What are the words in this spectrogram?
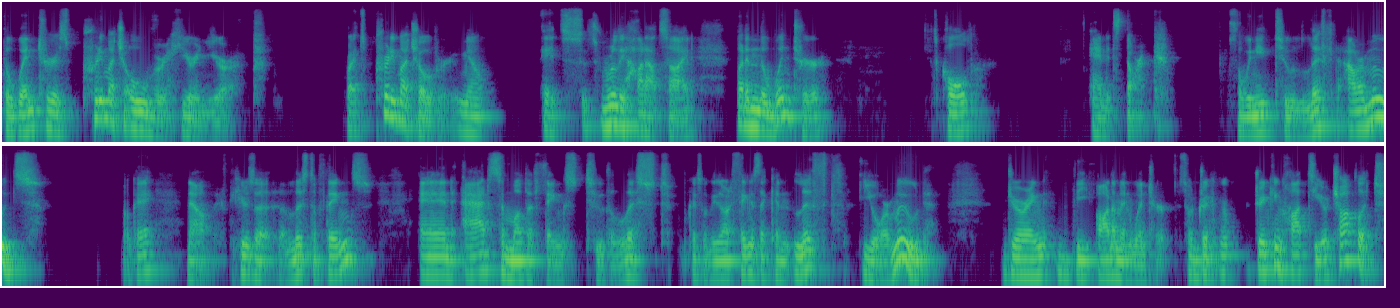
the winter is pretty much over here in Europe. Right, it's pretty much over. You know, it's it's really hot outside, but in the winter, it's cold and it's dark. So we need to lift our moods. Okay. Now, here's a, a list of things and add some other things to the list. Okay. So these are things that can lift your mood during the autumn and winter. So drinking, drinking hot tea or chocolate,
